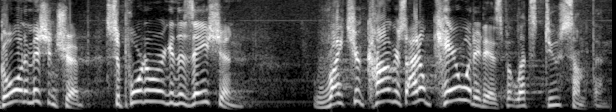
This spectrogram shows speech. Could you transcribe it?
Go on a mission trip, support an organization Write your Congress. I don't care what it is, but let's do something.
